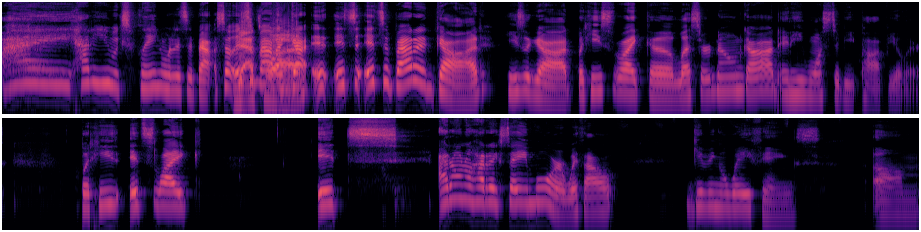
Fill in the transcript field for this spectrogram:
I how do you explain what it's about? So it's That's about why. a god. It, it's it's about a god. He's a god, but he's like a lesser known god, and he wants to be popular. But he, it's like, it's I don't know how to say more without giving away things. Um,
